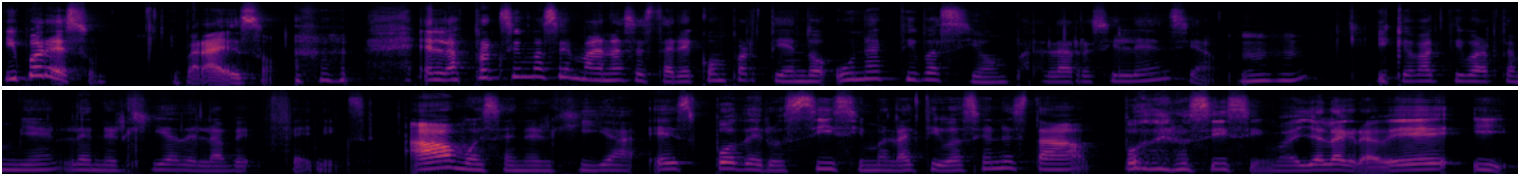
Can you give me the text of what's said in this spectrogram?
Y por eso, y para eso, en las próximas semanas estaré compartiendo una activación para la resiliencia y que va a activar también la energía del ave fénix. Amo esa energía, es poderosísima, la activación está poderosísima, ya la grabé y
